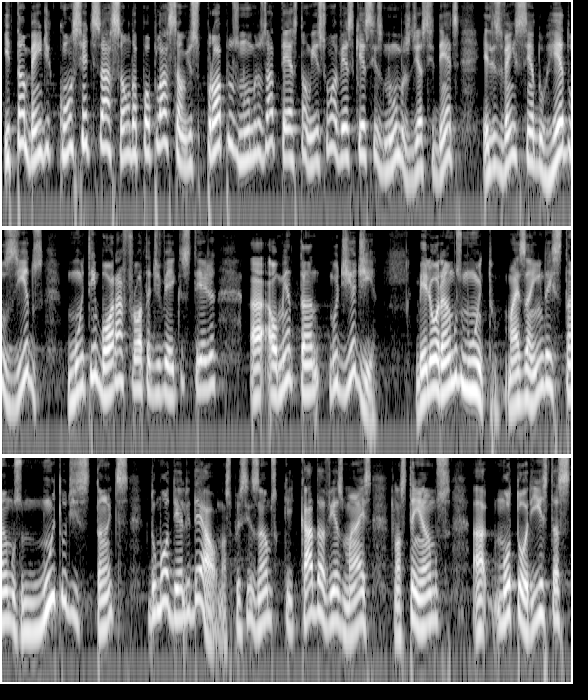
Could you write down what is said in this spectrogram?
e também de conscientização da população. E os próprios números atestam isso, uma vez que esses números de acidentes eles vêm sendo reduzidos, muito embora a frota de veículos esteja ah, aumentando no dia a dia. Melhoramos muito, mas ainda estamos muito distantes do modelo ideal. Nós precisamos que cada vez mais nós tenhamos ah, motoristas,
